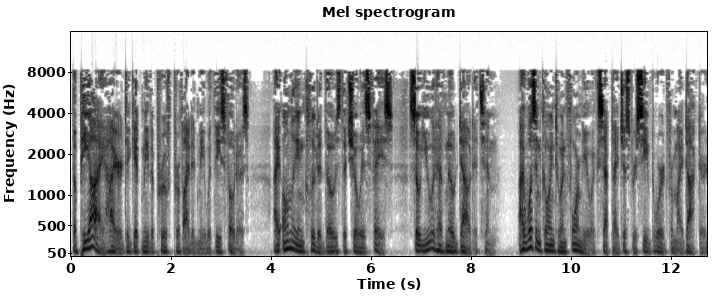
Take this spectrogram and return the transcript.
The PI hired to get me the proof provided me with these photos. I only included those that show his face, so you would have no doubt it's him. I wasn't going to inform you except I just received word from my doctor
